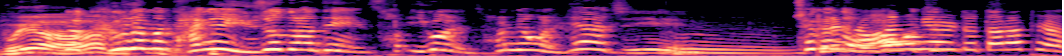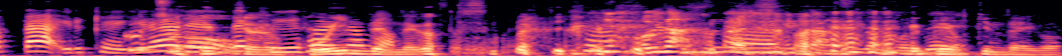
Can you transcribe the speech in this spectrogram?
뭐야? 그러니까 그러면 당연히 유저들한테 서- 이걸 설명을 해야지. 음. 최근에 와우 같은- 확률도 떨어뜨렸다 이렇게 얘기를 그렇죠. 해야 되는데 저는 그 얘기가 없었던 거예요. 그럼 거기서 안 쓴다. 안 쓴다는 건데 웃긴다 이거.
